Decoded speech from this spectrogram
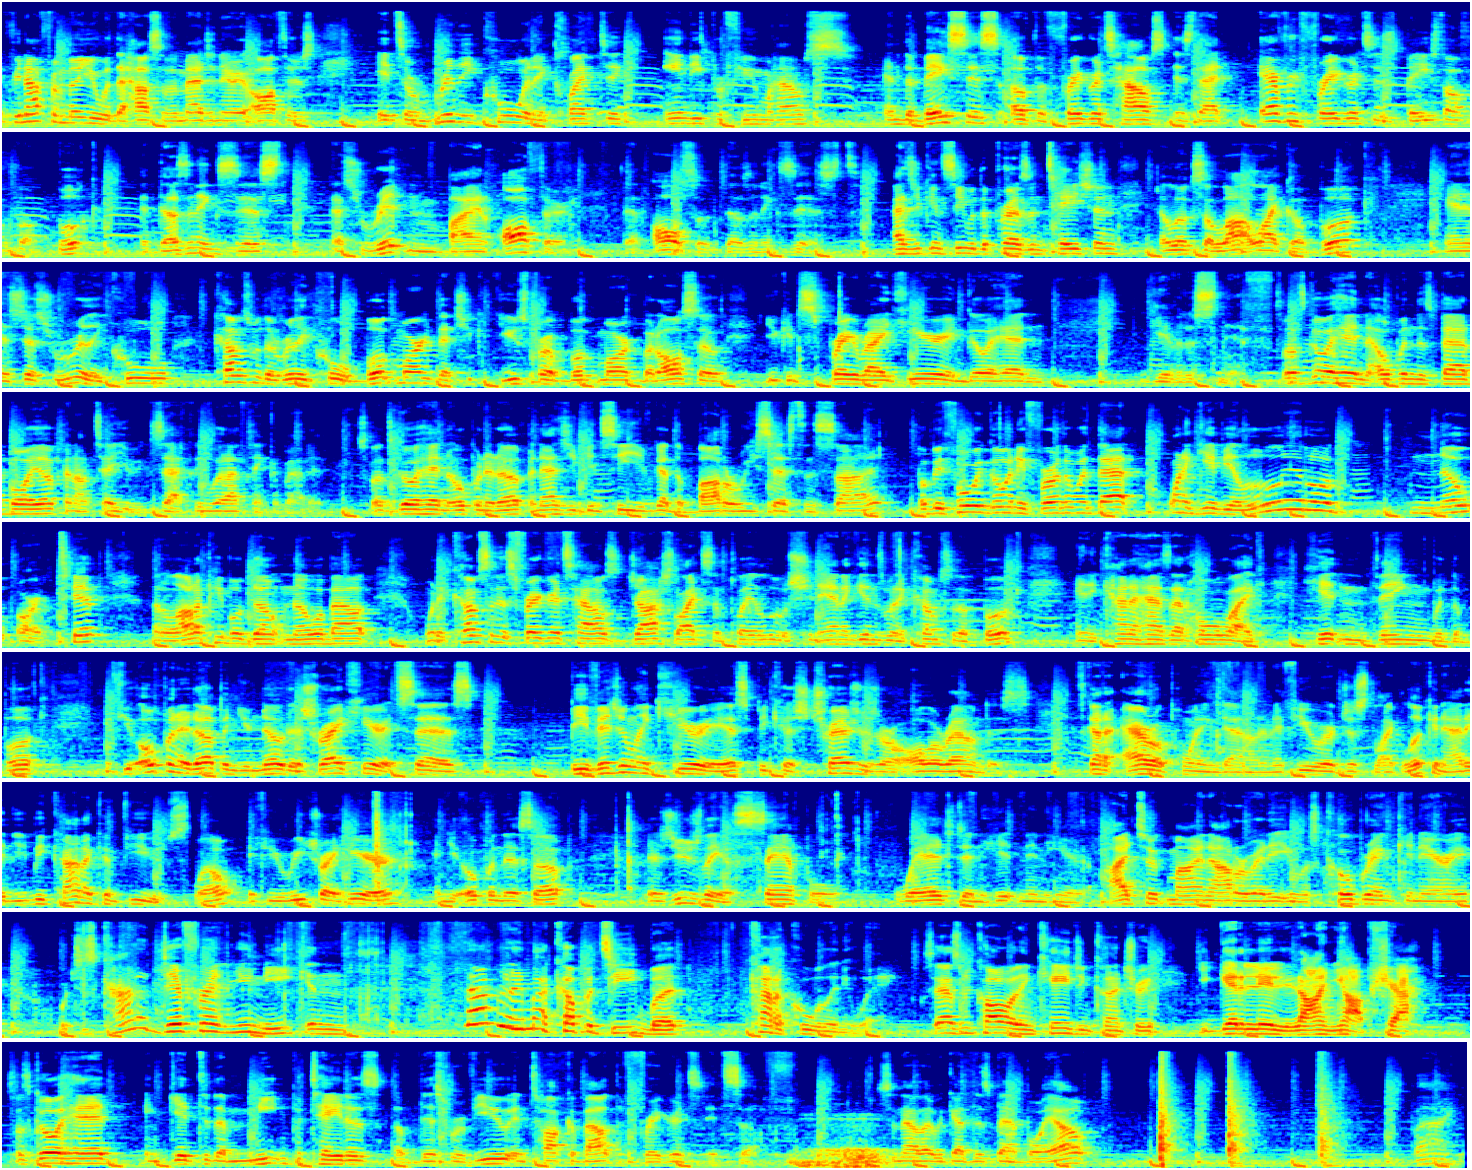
If you're not familiar with the House of Imaginary Authors, it's a really cool and eclectic indie perfume house. And the basis of the fragrance house is that every fragrance is based off of a book that doesn't exist, that's written by an author that also doesn't exist. As you can see with the presentation, it looks a lot like a book and it's just really cool. Comes with a really cool bookmark that you could use for a bookmark, but also you can spray right here and go ahead and give it a sniff. So let's go ahead and open this bad boy up and I'll tell you exactly what I think about it. So let's go ahead and open it up and as you can see you've got the bottle recessed inside. But before we go any further with that, I want to give you a little note or tip that a lot of people don't know about. When it comes to this fragrance house, Josh likes to play a little shenanigans when it comes to the book and he kind of has that whole like hidden thing with the book. If you open it up and you notice right here it says, be vigilantly curious because treasures are all around us It's got an arrow pointing down and if you were just like looking at it you'd be kind of confused. Well if you reach right here and you open this up there's usually a sample wedged and hidden in here. I took mine out already. It was Cobra and Canary which is kind of different and unique and not really my cup of tea but kind of cool anyway. So as we call it in Cajun country you get a little lanyapsha. Let's go ahead and get to the meat and potatoes of this review and talk about the fragrance itself. So now that we got this bad boy out, Bye.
